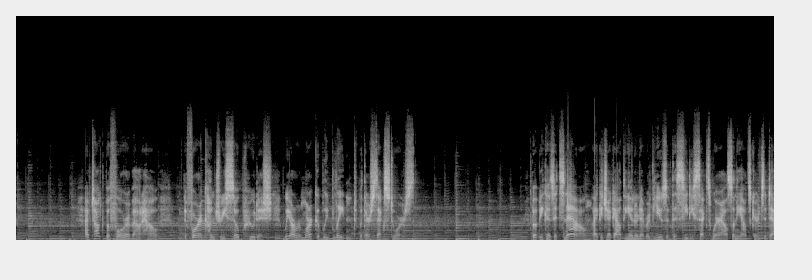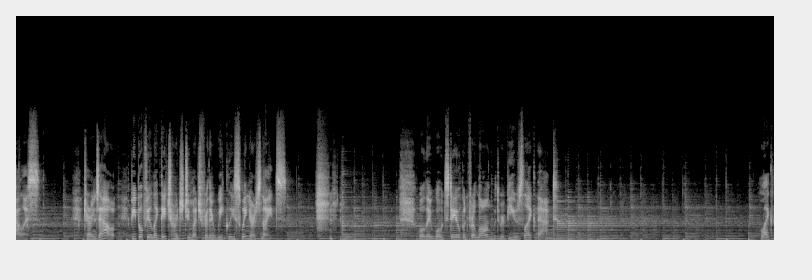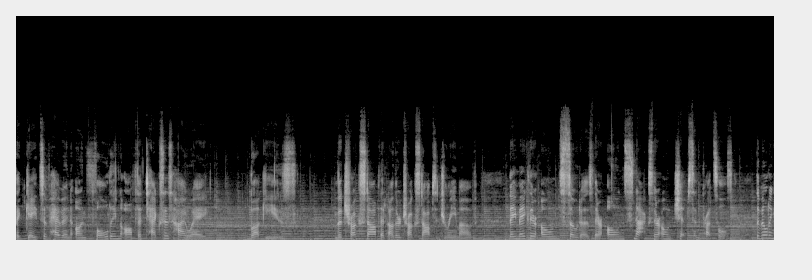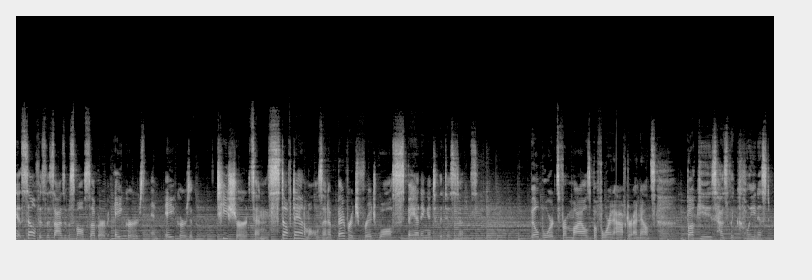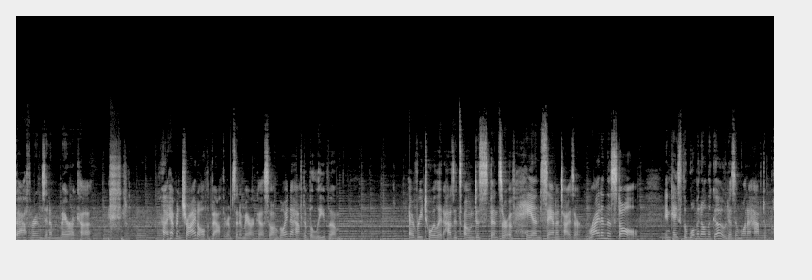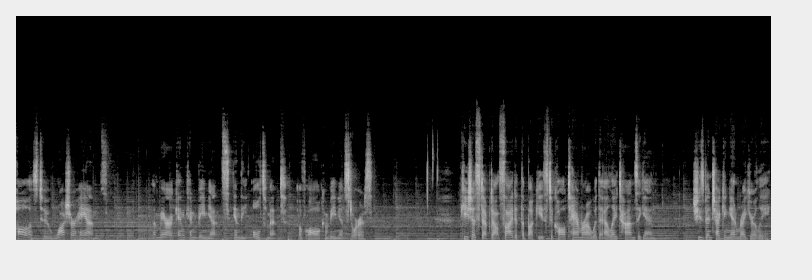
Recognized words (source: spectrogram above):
I've talked before about how, for a country so prudish, we are remarkably blatant with our sex stores. But because it's now, I could check out the internet reviews of this seedy sex warehouse on the outskirts of Dallas. Turns out, people feel like they charge too much for their weekly swingers nights. well, they won't stay open for long with reviews like that. Like the gates of heaven unfolding off the Texas highway, Buc-ee's. The truck stop that other truck stops dream of. They make their own sodas, their own snacks, their own chips and pretzels. The building itself is the size of a small suburb, acres and acres of t shirts and stuffed animals, and a beverage fridge wall spanning into the distance. Billboards from miles before and after announce Buc-ee's has the cleanest bathrooms in America. I haven't tried all the bathrooms in America, so I'm going to have to believe them. Every toilet has its own dispenser of hand sanitizer right in the stall, in case the woman on the go doesn't want to have to pause to wash her hands. American convenience in the ultimate of all convenience stores. Keisha stepped outside at the Buc-ee's to call Tamara with the LA Times again. She's been checking in regularly.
